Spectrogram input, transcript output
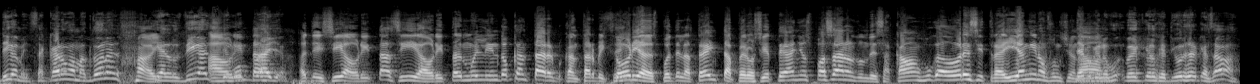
dígame, sacaron a McDonald's Ay, y a los días llegó ahorita, Brian. ay, sí, ahorita sí, ahorita es muy lindo cantar, cantar victoria después de la 30, pero siete años pasaron donde sacaban jugadores y traían y no Sí, funcionaban. porque, no, porque el objetivo no se alcanzaba.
